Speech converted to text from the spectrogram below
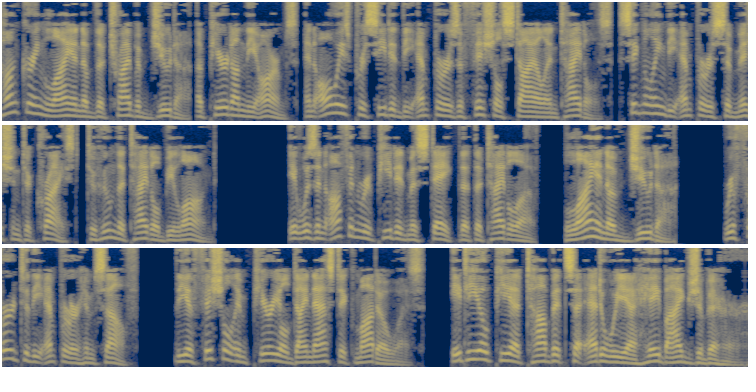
Conquering Lion of the Tribe of Judah appeared on the arms, and always preceded the emperor's official style and titles, signaling the emperor's submission to Christ, to whom the title belonged. It was an often repeated mistake that the title of «Lion of Judah» referred to the emperor himself. The official imperial dynastic motto was Ethiopia tabitsa edawia habe igjabiher.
